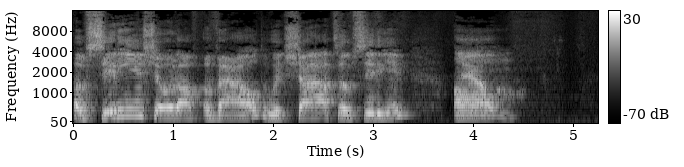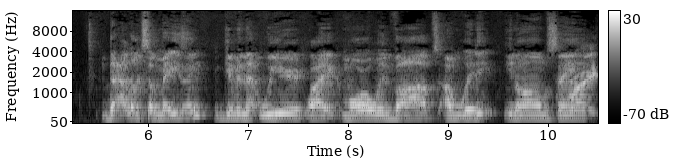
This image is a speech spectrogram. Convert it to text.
Obsidian showed off Avowed, which shout out to Obsidian. Um, Yeah. That looks amazing, given that weird like Morrowind vibes. I'm with it. You know what I'm saying? Right.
